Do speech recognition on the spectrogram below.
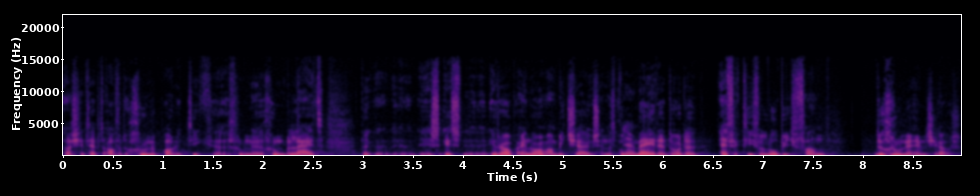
als je het hebt over de groene politiek, eh, groene, groen beleid, dan is, is Europa enorm ambitieus. En dat komt Ja. mede door de effectieve lobby van de groene NGO's.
